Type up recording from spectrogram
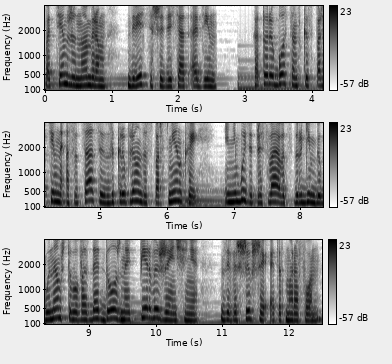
под тем же номером 261, который Бостонской спортивной ассоциацией закреплен за спортсменкой и не будет присваиваться другим бегунам, чтобы воздать должное первой женщине, завершившей этот марафон.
